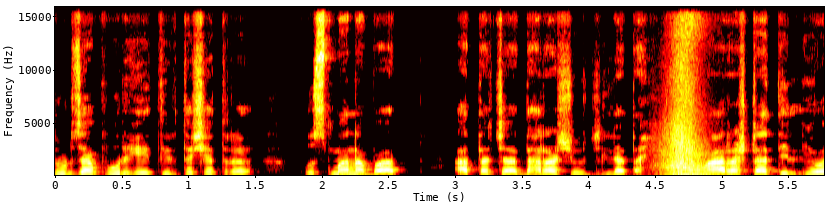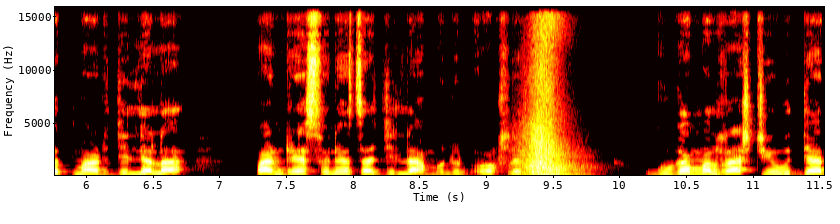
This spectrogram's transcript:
तुळजापूर हे तीर्थक्षेत्र उस्मानाबाद आताच्या धाराशिव जिल्ह्यात आहे. महाराष्ट्रातील यवतमाळ जिल्ह्याला पांढऱ्या सोन्याचा जिल्हा म्हणून ओळखले जाते. गुगामल राष्ट्रीय उद्यान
